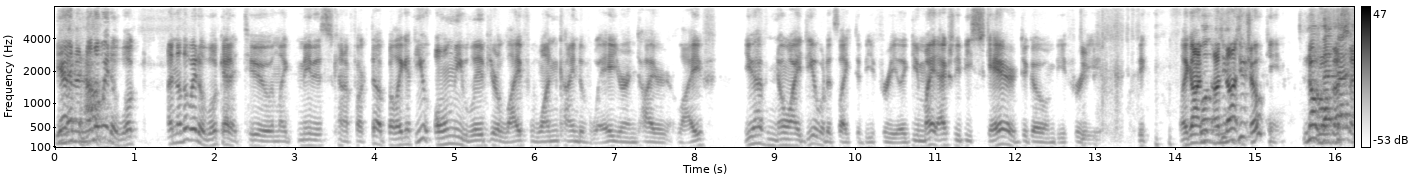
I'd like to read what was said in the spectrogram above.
Yeah, and another out. way to look another way to look at it too, and like maybe this is kind of fucked up, but like if you only live your life one kind of way your entire life, you have no idea what it's like to be free. Like you might actually be scared to go and be free. Like I'm Well, I'm dude- not dude- joking. No, well, that, that's that,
